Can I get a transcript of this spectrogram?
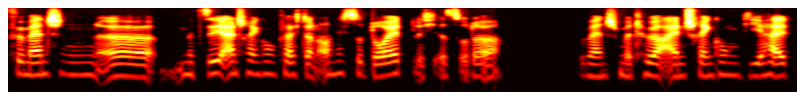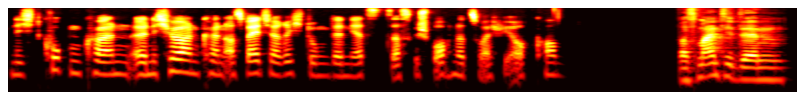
für Menschen äh, mit Seheinschränkungen vielleicht dann auch nicht so deutlich ist oder für Menschen mit Höreinschränkungen, die halt nicht gucken können, äh, nicht hören können, aus welcher Richtung denn jetzt das Gesprochene zum Beispiel auch kommt. Was meint ihr denn,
